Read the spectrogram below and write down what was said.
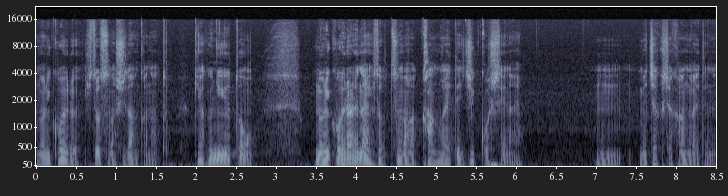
乗り越える一つの手段かなと。逆に言うと、乗り越えられない人っていうのは考えて実行してない。うん、めちゃくちゃ考えてね。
